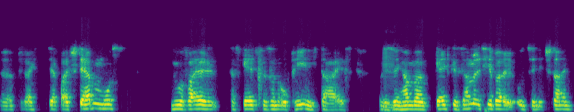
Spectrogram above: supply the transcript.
äh, vielleicht sehr bald sterben muss, nur weil das Geld für so eine OP nicht da ist. Und mhm. deswegen haben wir Geld gesammelt hier bei uns in Itzstein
